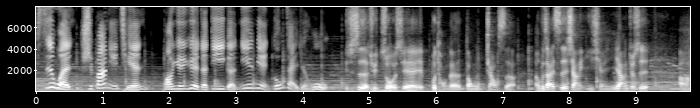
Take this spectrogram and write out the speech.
斯文是八年前。黄圆月的第一个捏面公仔人物。试着去做一些不同的东角色，而不再是像以前一样，就是啊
